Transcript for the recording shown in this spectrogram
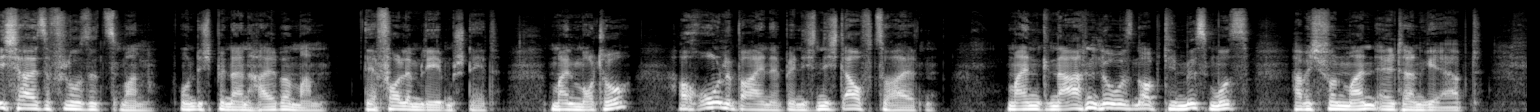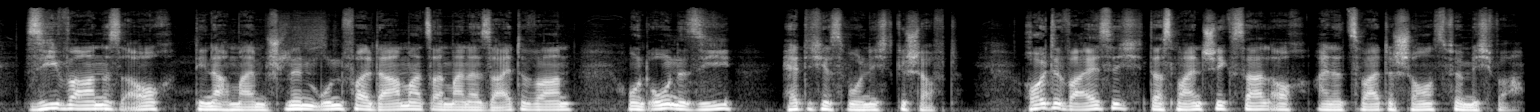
Ich heiße Flo Sitzmann und ich bin ein halber Mann, der voll im Leben steht. Mein Motto? Auch ohne Beine bin ich nicht aufzuhalten. Meinen gnadenlosen Optimismus habe ich von meinen Eltern geerbt. Sie waren es auch, die nach meinem schlimmen Unfall damals an meiner Seite waren, und ohne sie hätte ich es wohl nicht geschafft. Heute weiß ich, dass mein Schicksal auch eine zweite Chance für mich war.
